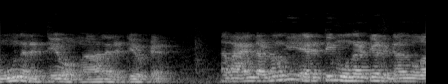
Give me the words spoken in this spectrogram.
മൂന്നിരട്ടിയോ നാലിരട്ടിയോ ഒക്കെ റാൻഡായിട്ട് നമുക്ക് ഇരട്ടി മൂന്നിരട്ടി എടുക്കാനുള്ള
